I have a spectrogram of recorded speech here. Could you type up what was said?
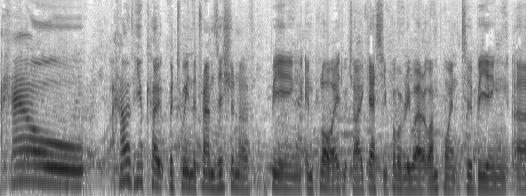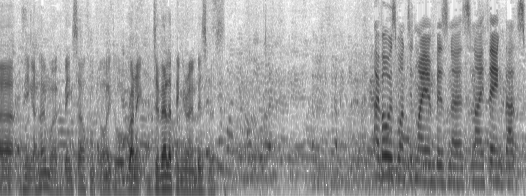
how how have you coped between the transition of being employed, which I guess you probably were at one point, to being uh, being a home worker, being self-employed, or running, developing your own business? I've always wanted my own business, and I think that's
